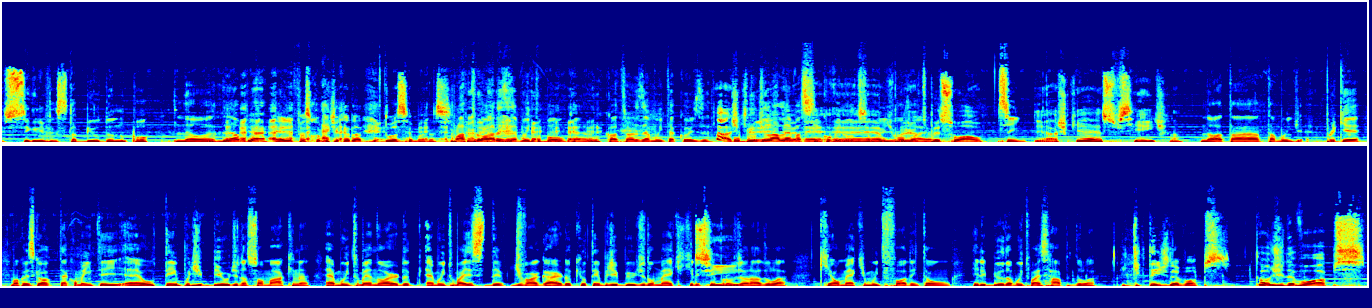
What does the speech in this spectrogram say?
Isso significa que você tá buildando um pouco? Não, não pior. É, ele faz commit a cada duas semanas. 4 horas é muito bom, cara. 4 horas é muita coisa. o build lá leva 5 minutos, é, um projeto mobile. pessoal. Sim. Eu acho que é suficiente, né? Não, tá, tá muito. Porque uma coisa que eu até comentei, é o tempo de build na sua máquina é muito menor, do, é muito mais de- devagar do que o tempo de build no Mac que eles Sim. têm provisionado lá. Que é um Mac muito foda, então ele builda muito mais rápido lá. E o que, que tem de DevOps? Então, de DevOps,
